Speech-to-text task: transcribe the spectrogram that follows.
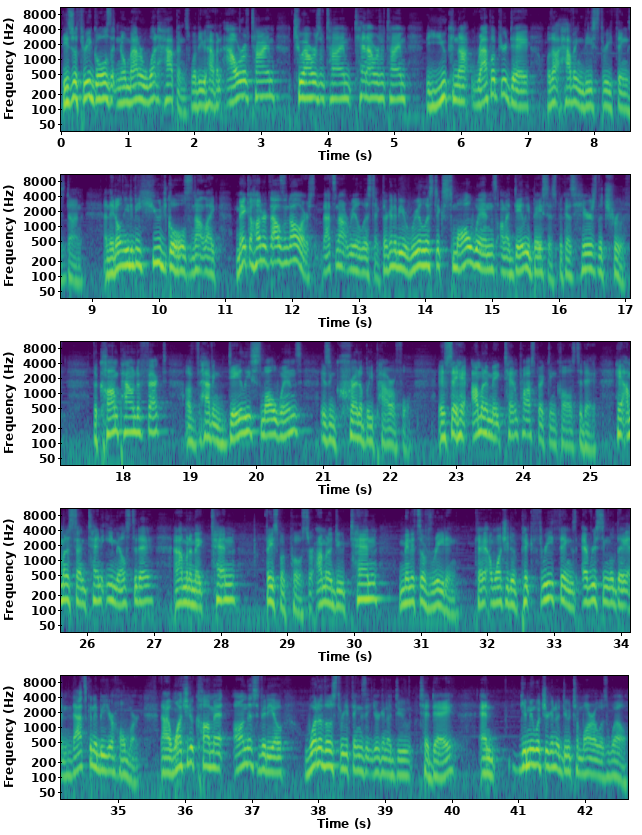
These are three goals that no matter what happens, whether you have an hour of time, two hours of time, 10 hours of time, that you cannot wrap up your day without having these three things done. And they don't need to be huge goals, not like make $100,000. That's not realistic. They're gonna be realistic small wins on a daily basis because here's the truth. The compound effect of having daily small wins is incredibly powerful. If say, hey, I'm gonna make 10 prospecting calls today. Hey, I'm gonna send 10 emails today, and I'm gonna make 10 Facebook posts, or I'm gonna do 10 minutes of reading. Okay, I want you to pick three things every single day, and that's gonna be your homework. Now, I want you to comment on this video, what are those three things that you're gonna do today? And give me what you're gonna do tomorrow as well.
